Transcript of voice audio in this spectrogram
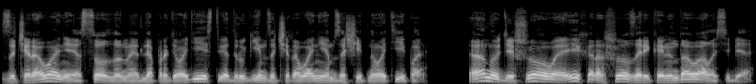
Зачарование, созданное для противодействия другим зачарованиям защитного типа. Оно дешевое и хорошо зарекомендовало себя.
